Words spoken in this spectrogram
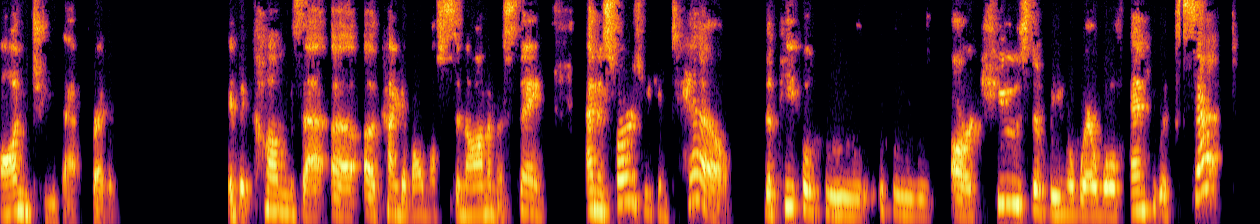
onto that predator. It becomes a, a, a, kind of almost synonymous thing. And as far as we can tell, the people who, who are accused of being a werewolf and who accept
